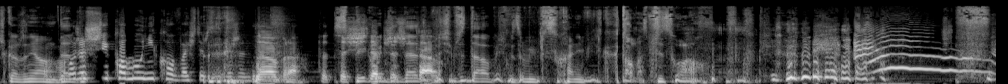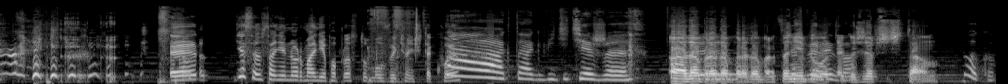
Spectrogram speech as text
Szkoda, że nie mam dead. Możesz się komunikować też ze zwierzętami. Dobra, to coś Speak źle przeczytałem. to się przydało, byśmy zrobili przesłuchanie wilka. Kto nas przysłał? E, jestem w stanie normalnie po prostu mu wyciąć te kły. Tak, tak, widzicie, że... A, dobra, dobra, dobra, to nie było tego, źle przeczytałem. Spoko.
